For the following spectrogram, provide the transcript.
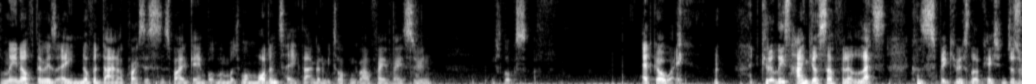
Funnily enough, there is another Dino Crisis inspired game, but a much more modern take that I'm going to be talking about very, very soon. Which looks. Ed, go away. you could at least hang yourself in a less conspicuous location, just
